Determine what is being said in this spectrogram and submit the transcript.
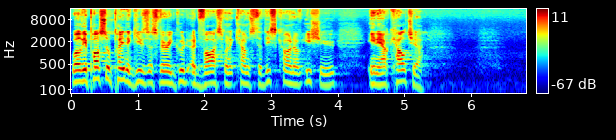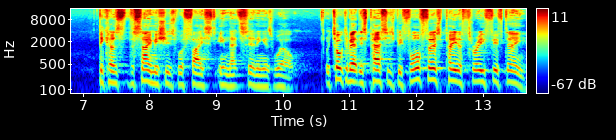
Well, the Apostle Peter gives us very good advice when it comes to this kind of issue in our culture because the same issues were faced in that setting as well. We talked about this passage before, 1 Peter 3:15.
